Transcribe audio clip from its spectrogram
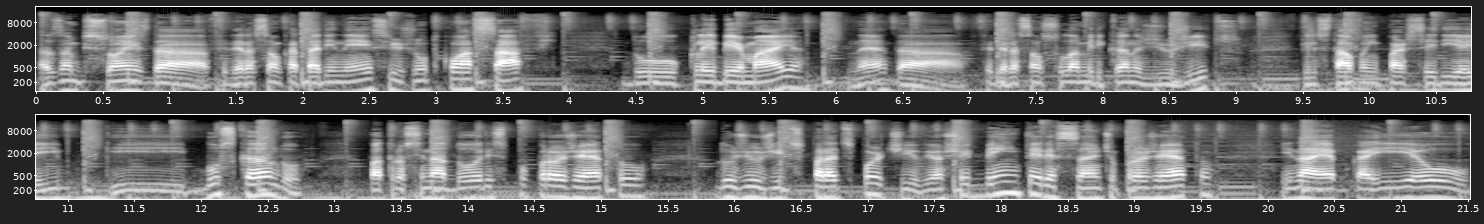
as ambições da Federação Catarinense junto com a SAF do Kleber Maia, né, da Federação Sul-Americana de Jiu-Jitsu, eles estavam em parceria aí e buscando patrocinadores para o projeto do jiu-jitsu para desportivo. Eu achei bem interessante o projeto e na época aí eu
